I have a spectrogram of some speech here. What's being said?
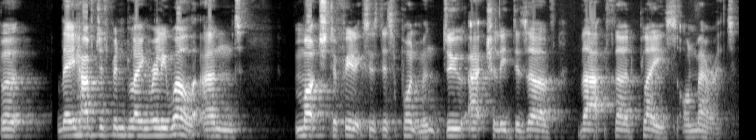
But they have just been playing really well and much to Felix's disappointment, do actually deserve that third place on merit.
